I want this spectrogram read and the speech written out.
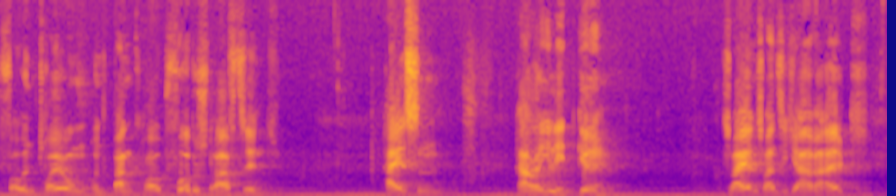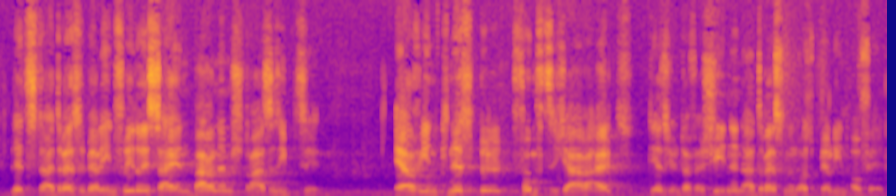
Veruntreuung und Bankraub vorbestraft sind, heißen Harry Littke, 22 Jahre alt, letzte Adresse Berlin-Friedrichshain, Barnemstraße 17. Erwin Knispel, 50 Jahre alt, der sich unter verschiedenen Adressen in Ostberlin aufhält.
